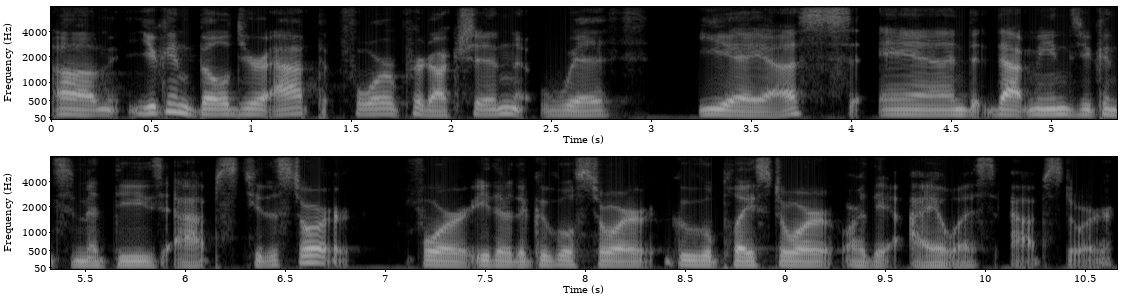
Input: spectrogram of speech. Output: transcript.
um, you can build your app for production with EAS, and that means you can submit these apps to the store for either the Google Store, Google Play Store, or the iOS App Store.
